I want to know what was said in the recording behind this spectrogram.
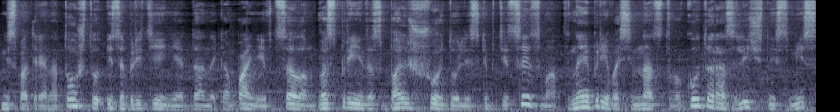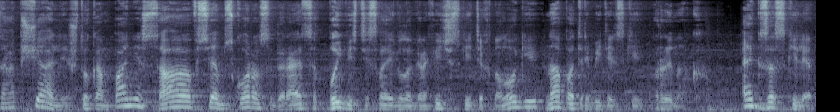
несмотря Несмотря на то, что изобретение данной компании в целом воспринято с большой долей скептицизма, в ноябре 2018 года различные СМИ сообщали, что компания совсем скоро собирается вывести свои голографические технологии на потребительский рынок. Экзоскелет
